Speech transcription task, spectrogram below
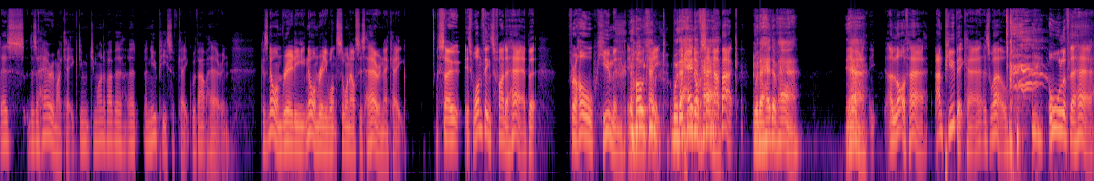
there's there's a hair in my cake. Do you do you mind if I have a, a, a new piece of cake without hair in? Because no one really no one really wants someone else's hair in their cake. So it's one thing to find a hair, but for a whole human in A whole your human- cake, with a head of send that back? With a head of hair. Yeah. A lot of hair and pubic hair as well. All of the hair,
